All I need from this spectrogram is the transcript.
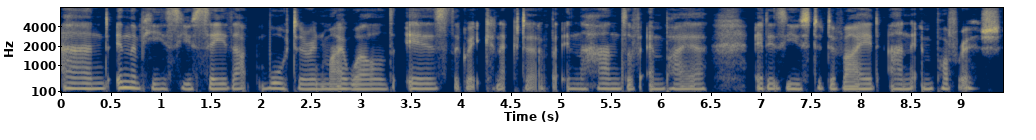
and in the piece, you say that water in my world is the great connector, but in the hands of empire, it is used to divide and impoverish.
